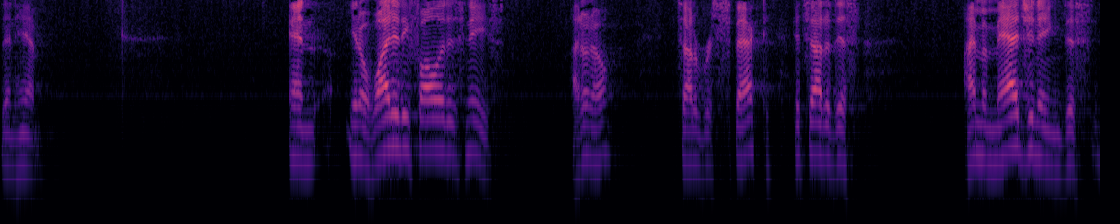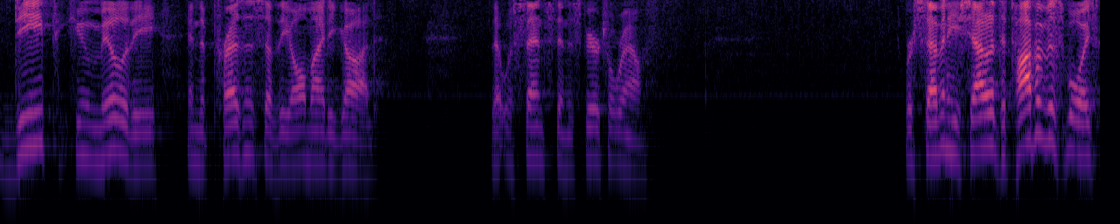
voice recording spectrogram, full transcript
than him. And, you know, why did he fall at his knees? I don't know. It's out of respect. It's out of this, I'm imagining this deep humility in the presence of the Almighty God that was sensed in the spiritual realm. Verse 7 He shouted at the top of his voice,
